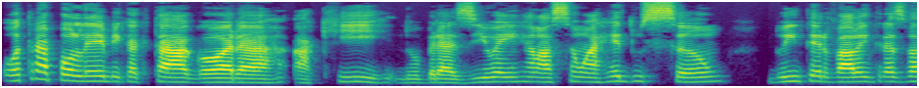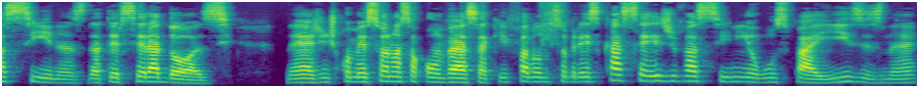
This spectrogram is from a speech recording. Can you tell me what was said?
Outra polêmica que está agora aqui no Brasil é em relação à redução do intervalo entre as vacinas, da terceira dose. Né? A gente começou a nossa conversa aqui falando sobre a escassez de vacina em alguns países, né?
